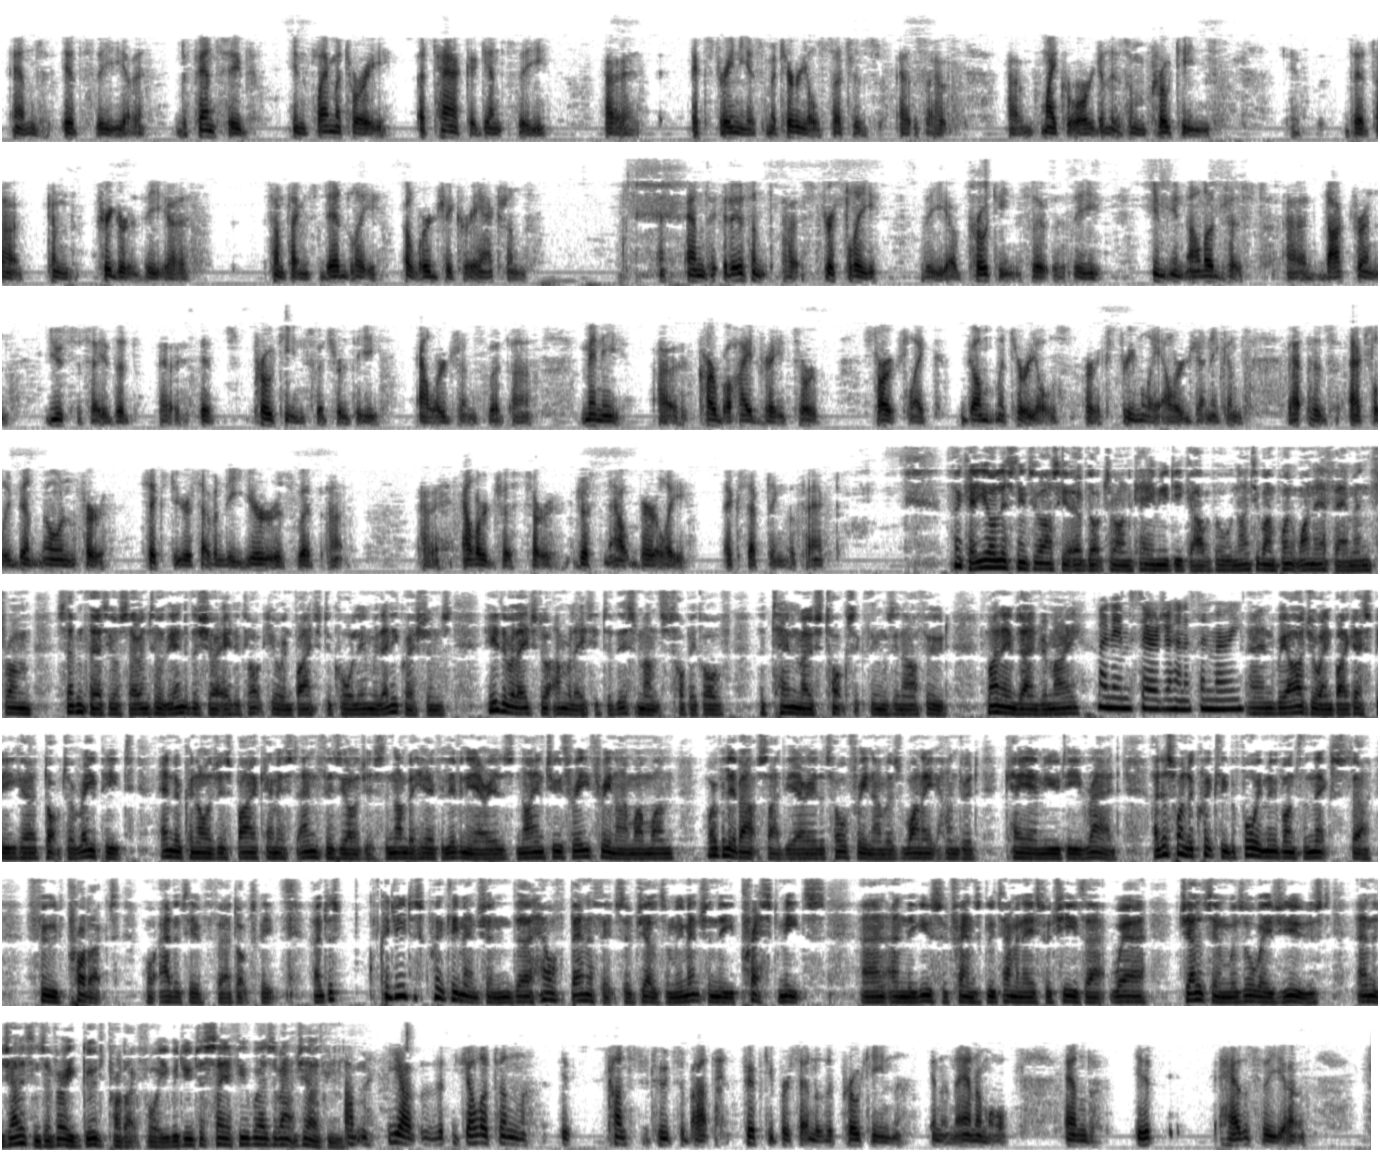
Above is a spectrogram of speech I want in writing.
And it's the uh, defensive inflammatory attack against the uh, extraneous materials, such as as microorganism proteins, that can trigger the uh, sometimes deadly allergic reactions. And it isn't uh, strictly the uh, proteins. The, the immunologist uh, doctrine used to say that uh, it's proteins which are the allergens, but uh, many uh, carbohydrates or starch-like gum materials are extremely allergenic, and that has actually been known for 60 or 70 years, but allergists are just now barely accepting the fact. Okay, you're listening to Ask Your Herb Doctor on KMUD Garberville 91.1 FM, and from 7.30 or so until the end of the show at 8 o'clock, you're invited to call in with any questions, either related or unrelated to this month's topic of the 10 most toxic things in our food. My name's Andrew Murray. My name's Sarah Johannesson Murray. And we are joined by guest speaker Dr. Ray Peat, endocrinologist, biochemist, and physiologist. The number here, if you live in the area, is 923 3911 or if you live outside the area, the toll-free number is 1-800-KMUD-RAD. I just wonder quickly, before we move on to the next uh, food product or additive, uh, Dr. Peat, uh, just could you just quickly mention the health benefits of gelatin? We mentioned the pressed meats and, and, the use of transglutaminase to achieve that, where gelatin was always used, and the gelatin's a very good product for you. Would you just say a few words about gelatin? Um, yeah, the gelatin constitutes about 50% of the protein in an animal, and it has the uh,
